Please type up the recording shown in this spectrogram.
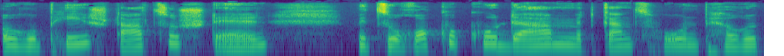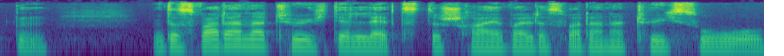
europäisch darzustellen mit so Rokoko-Damen mit ganz hohen Perücken. Und das war dann natürlich der letzte Schrei, weil das war dann natürlich so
